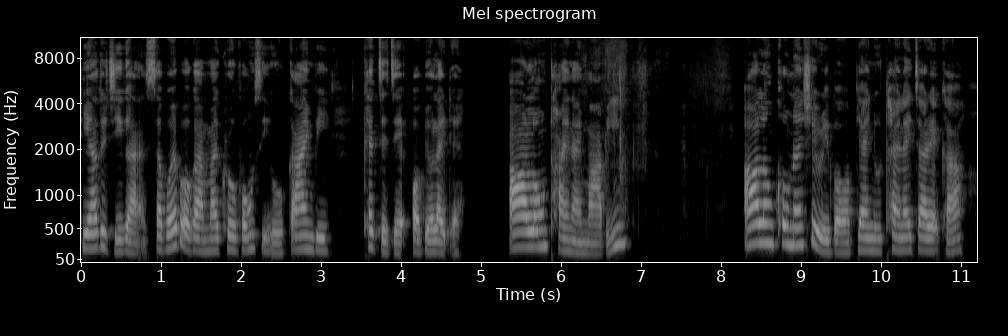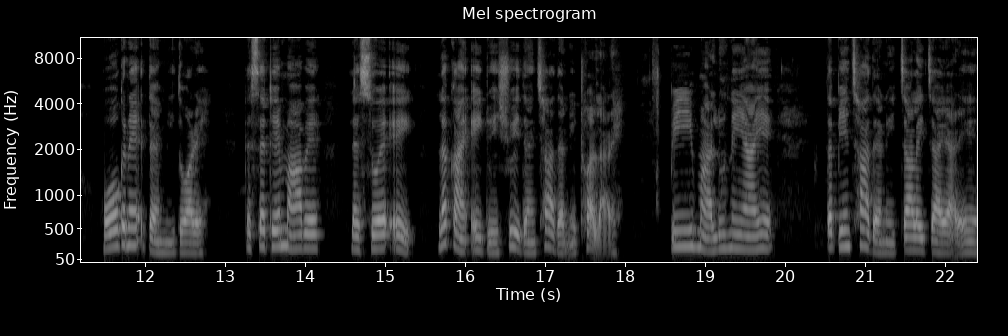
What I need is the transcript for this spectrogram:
တရားသူကြီးကဇပွဲပေါ်ကမိုက်ခရိုဖုန်းစီကိုကိုင်းပြီးခက်ကြဲကြဲအော်ပြောလိုက်တယ်အားလုံးထိုင်နိုင်ပါပြီအားလုံးခုံနှန်းရှိတွေပေါ်ပြိုင်သူထိုင်လိုက်ကြတဲ့အခါဟောကနေအတန်မြည်သွားတယ်တစ်ဆက်တည်းမှာပဲလက်ဆွဲအိတ်လက်ကင်အိတ်တွေရွှေ့တန်ချတန်တွေထွက်လာတယ်ပြီးမှလူ200ရဲ့တပြင်းချတန်တွေကြားလိုက်ကြရတယ်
